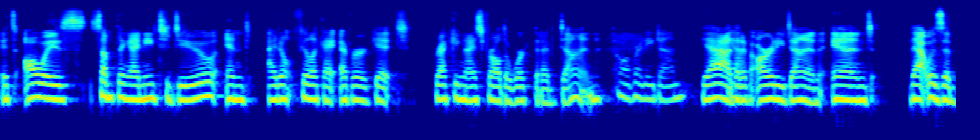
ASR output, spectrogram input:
it's always something I need to do, and I don't feel like I ever get recognized for all the work that I've done." Already done. yeah, Yeah. that I've already done. And that was a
